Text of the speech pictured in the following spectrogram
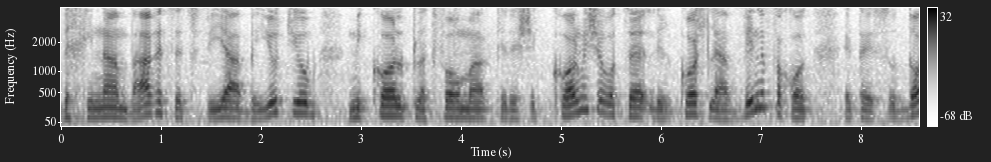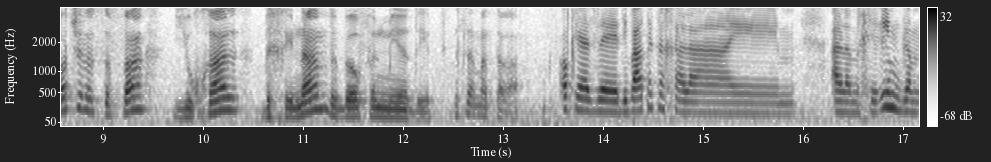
בחינם בארץ לצפייה ביוטיוב מכל פלטפורמה, כדי שכל מי שרוצה לרכוש, להבין לפחות את היסודות של השפה, יוכל בחינם ובאופן מיידי. זו המטרה. אוקיי, okay, אז אה, דיברת ככה על, ה, אה, על המחירים, גם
